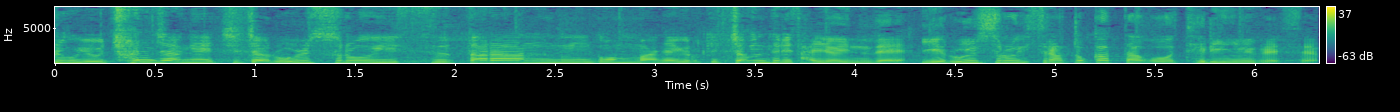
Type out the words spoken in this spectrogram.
그리고 이 천장에 진짜 롤스로이스 따라하는 것 마냥 이렇게 점들이 달려 있는데 이게 롤스로이스랑 똑같다고 대리님이 그랬어요.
